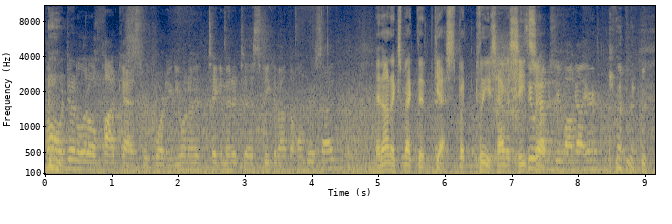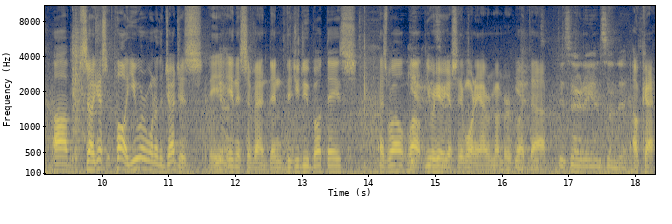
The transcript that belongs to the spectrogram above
Paul, we're doing a little podcast recording. Do you want to take a minute to speak about the homebrew side? An unexpected guest, but please have a seat. See what So, happens when you walk out here. um, so I guess Paul, you were one of the judges i- Yeah. in this event, and did you do both days as well? Well, Yeah, you were here yesterday morning, I remember, but uh, This Saturday and Sunday. okay.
